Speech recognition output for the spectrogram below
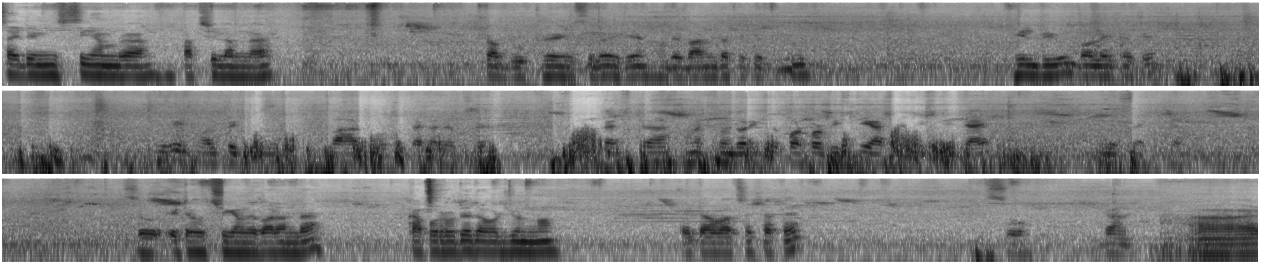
সাইডে নিচ্ছি আমরা পাচ্ছিলাম না। সব বুক হয়ে গেছিল এই যে আমাদের বারান্দা থেকে ভিউ হিল ভিউ বলে এটাকে। খুবই অল্প একটু পাহাড় দেখা যাচ্ছে। আকাশটা অনেক সুন্দর একটু পরপর বৃষ্টি আসে বৃষ্টি যায়। তো এটা হচ্ছে কি আমাদের বারান্দা। কাপড় রোদে দেওয়ার জন্য এটাও আছে সাথে। সো ডান আর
